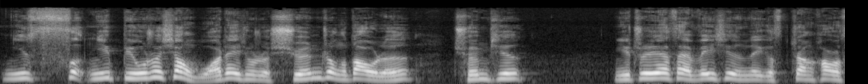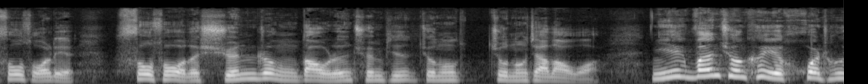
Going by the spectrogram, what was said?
你四你比如说像我这就是玄正道人全拼，你直接在微信那个账号搜索里搜索我的玄正道人全拼，就能就能加到我。你完全可以换成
